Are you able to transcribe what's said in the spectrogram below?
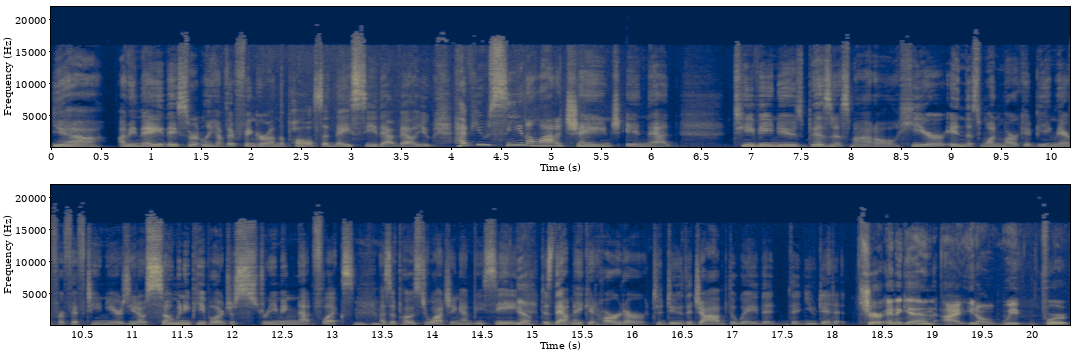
Yeah. I mean, they, they certainly have their finger on the pulse and they see that value. Have you seen a lot of change in that? TV news business model here in this one market, being there for 15 years. You know, so many people are just streaming Netflix mm-hmm. as opposed to watching NBC. Yeah. Does that make it harder to do the job the way that, that you did it? Sure. And again, I, you know, we, for,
